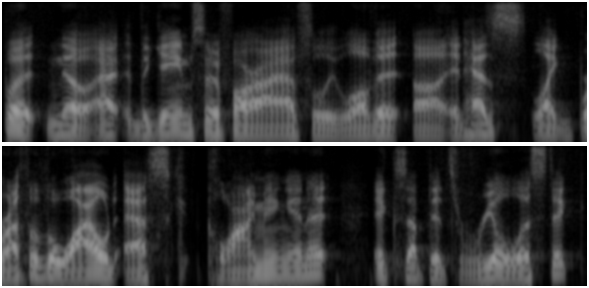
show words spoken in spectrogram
but no, I, the game so far, I absolutely love it. Uh, it has like Breath of the Wild esque climbing in it, except it's realistic.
